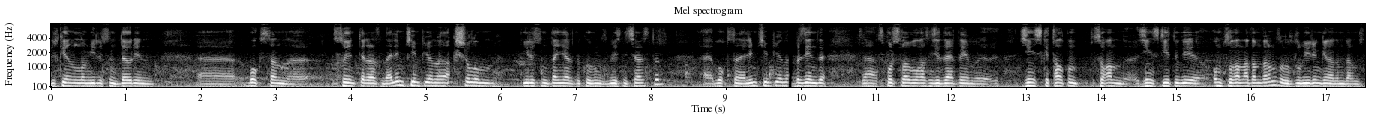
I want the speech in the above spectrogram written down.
Үлкен ұлым елеусін дәурен ә, бокстан ә, студенттер арасында әлем чемпионы. Кіші ұлым елеусін даниярды көбіңіз білетін шығарсыздар. Ә, бокстан әлем чемпионы. Біз енді жаңағы спортшылар болған жерде әрдайым ә, жеңіске талпынып соған жеңіске жетуге ұмтылған адамдармыз ғой үйренген адамдармыз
